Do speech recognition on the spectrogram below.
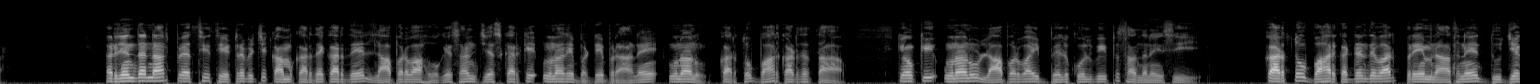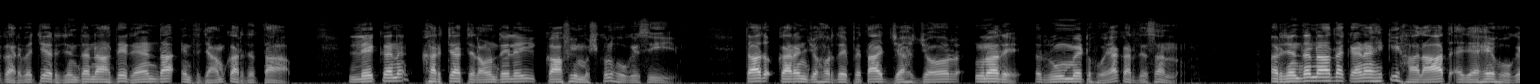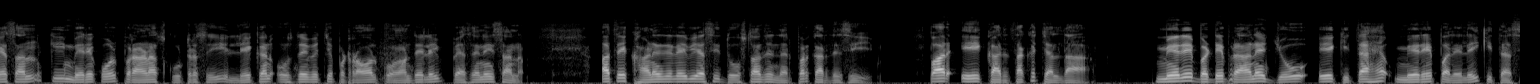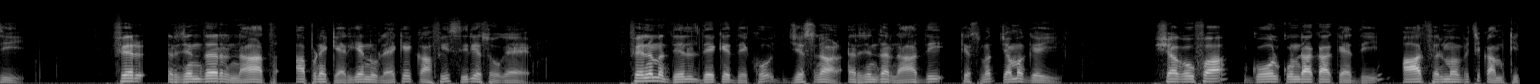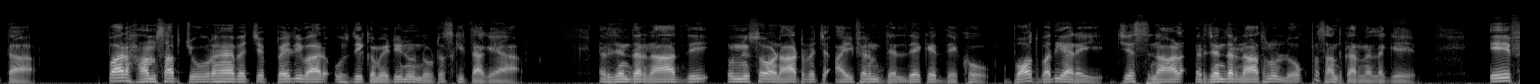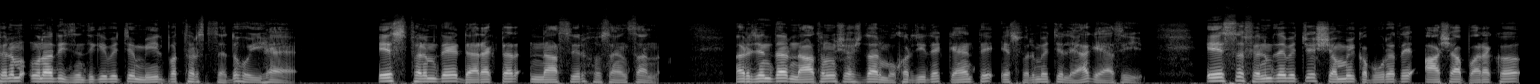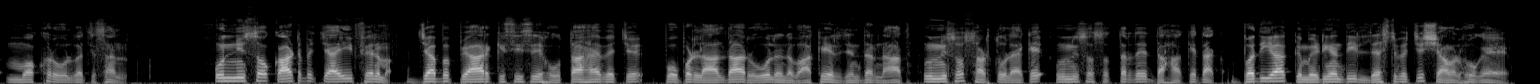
ਰਜਿੰਦਰ ਨਾਥ ਪ੍ਰਿਥਵੀ ਥੀਏਟਰ ਵਿੱਚ ਕੰਮ ਕਰਦੇ ਕਰਦੇ ਲਾਪਰਵਾਹ ਹੋ ਗਏ ਸਨ, ਜਿਸ ਕਰਕੇ ਉਹਨਾਂ ਦੇ ਵੱਡੇ ਭਰਾ ਨੇ ਉਹਨਾਂ ਨੂੰ ਘਰ ਤੋਂ ਬਾਹਰ ਕੱਢ ਦਿੱਤਾ, ਕਿਉਂਕਿ ਉਹਨਾਂ ਨੂੰ ਲਾਪਰਵਾਹੀ ਬਿਲਕੁਲ ਵੀ ਪਸੰਦ ਨਹੀਂ ਸੀ। ਘਰ ਤੋਂ ਬਾਹਰ ਕੱਢਣ ਦੇ ਬਾਅਦ ਪ੍ਰੇਮਨਾਥ ਨੇ ਦੂਜੇ ਘਰ ਵਿੱਚ ਰਜਿੰਦਰ ਨਾਥ ਦੇ ਰਹਿਣ ਦਾ ਇੰਤਜ਼ਾਮ ਕਰ ਦਿੱਤਾ, ਲੇਕਿਨ ਖਰਚਾ ਚਲਾਉਣ ਦੇ ਲਈ ਕਾਫੀ ਮੁਸ਼ਕਲ ਹੋ ਗਈ ਸੀ। ਤਦ ਕਰਨ ਜੋਹਰ ਦੇ ਪਿਤਾ ਜਹਜੌਰ ਉਹਨਾਂ ਦੇ ਰੂਮਮੇਟ ਹੋਇਆ ਕਰਦੇ ਸਨ। ਰਜਿੰਦਰ ਨਾਥ ਦਾ ਕਹਿਣਾ ਹੈ ਕਿ ਹਾਲਾਤ ਅਜਿਹੇ ਹੋ ਗਏ ਸਨ ਕਿ ਮੇਰੇ ਕੋਲ ਪੁਰਾਣਾ ਸਕੂਟਰ ਸੀ, ਲੇਕਿਨ ਉਸ ਦੇ ਵਿੱਚ ਪੈਟਰੋਲ ਪਾਉਣ ਦੇ ਲਈ ਪੈਸੇ ਨਹੀਂ ਸਨ ਅਤੇ ਖਾਣੇ ਦੇ ਲਈ ਵੀ ਅਸੀਂ ਦੋਸਤਾਂ ਤੇ ਨਿਰਭਰ ਕਰਦੇ ਸੀ, ਪਰ ਇਹ ਕਦ ਤੱਕ ਚੱਲਦਾ? ਮੇਰੇ ਵੱਡੇ ਭਰਾ ਨੇ ਜੋ ਇਹ ਕੀਤਾ ਹੈ, ਮੇਰੇ ਭਲੇ ਲਈ ਕੀਤਾ ਸੀ। ਫਿਰ ਰਜਿੰਦਰ ਨਾਥ ਆਪਣੇ ਕੈਰੀਅਰ ਨੂੰ ਲੈ ਕੇ ਕਾਫੀ ਸੀਰੀਅਸ ਹੋ ਗਏ। ਫਿਲਮ ਦਿਲ ਦੇ ਕੇ ਦੇਖੋ, ਜਿਸ ਨਾਲ ਰਜਿੰਦਰ ਨਾਥ ਦੀ ਕਿਸਮਤ ਚਮਕ ਗਈ। ਸ਼ਗੁਫਾ ਗੋਲਕੁੰਡਾ ਕਾ ਕੈਦੀ, ਆਦ ਫਿਲਮਾਂ ਵਿੱਚ ਕੰਮ ਕੀਤਾ। ਪਰ ਹਮ ਸਭ ਚੋਰ ਹਾਂ ਵਿੱਚ ਪਹਿਲੀ ਵਾਰ ਉਸ ਦੀ ਕਮੇਡੀ ਨੂੰ ਨੋਟਿਸ ਕੀਤਾ ਗਿਆ। ਰਜਿੰਦਰ ਨਾਥ ਦੀ 1959 ਵਿੱਚ ਆਈ ਫਿਲਮ ਦਿਲ ਦੇ ਕੇ ਦੇਖੋ, ਬਹੁਤ ਵਧੀਆ ਰਹੀ, ਜਿਸ ਨਾਲ ਰਜਿੰਦਰ ਨਾਥ ਨੂੰ ਲੋਕ ਪਸੰਦ ਕਰਨ ਲੱਗੇ। ਇਹ ਫਿਲਮ ਉਹਨਾਂ ਦੀ ਜ਼ਿੰਦਗੀ ਵਿੱਚ ਮੀਲ ਪੱਥਰ ਸਿੱਧ ਹੋਈ ਹੈ। ਇਸ ਫਿਲਮ ਦੇ ਡਾਇਰੈਕਟਰ ਨਾਸਿਰ ਹੁਸੈਨ ਸਨ। ਰਜਿੰਦਰ ਨਾਥ ਨੂੰ ਸ਼ਸ਼ਧਰ ਮੁਖਰਜੀ ਦੇ ਕਹਿਣ ਤੇ ਇਸ ਫਿਲਮ ਵਿੱਚ ਲਿਆ ਗਿਆ ਸੀ। ਇਸ ਫਿਲਮ ਦੇ ਵਿੱਚ ਸ਼ੰਮੀ ਕਪੂਰ ਅਤੇ ਆਸ਼ਾ ਪਰਖ ਮੁੱਖ ਰੋਲ ਵਿੱਚ ਸਨ। 1961 ਵਿੱਚ ਆਈ ਫਿਲਮ ਜਬ ਪਿਆਰ ਕਿਸੇ ਸੇ ਹੋਤਾ ਹੈ ਵਿੱਚ ਪੋਪੜ ਲਾਲ ਦਾ ਰੋਲ ਨਿਭਾ ਕੇ ਰਜਿੰਦਰ ਨਾਥ 1960 ਤੋਂ ਲੈ ਕੇ 1970 ਦੇ ਦਹਾਕੇ ਤੱਕ ਵਧੀਆ ਕਮੇਡੀਅਨ ਦੀ ਲਿਸਟ ਵਿੱਚ ਸ਼ਾਮਲ ਹੋ ਗਏ।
